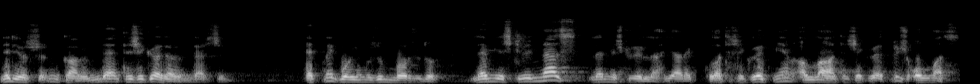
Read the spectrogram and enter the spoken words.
Ne diyorsun mukabilinde? Teşekkür ederim dersin. Etmek boyumuzun borcudur. Lem yeşkirilnaz, lem yeşkirillah. Yani kula teşekkür etmeyen Allah'a teşekkür etmiş olmaz.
